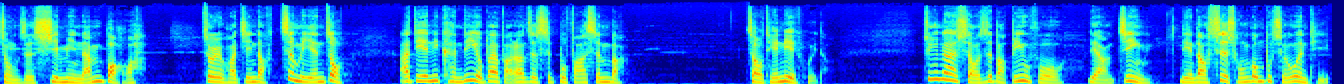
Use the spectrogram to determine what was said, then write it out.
重则性命难保啊！周月华惊道：“这么严重？阿爹，你肯定有办法让这事不发生吧？”赵天烈回道：“就那小子把冰火两境练到四重功不成问题，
